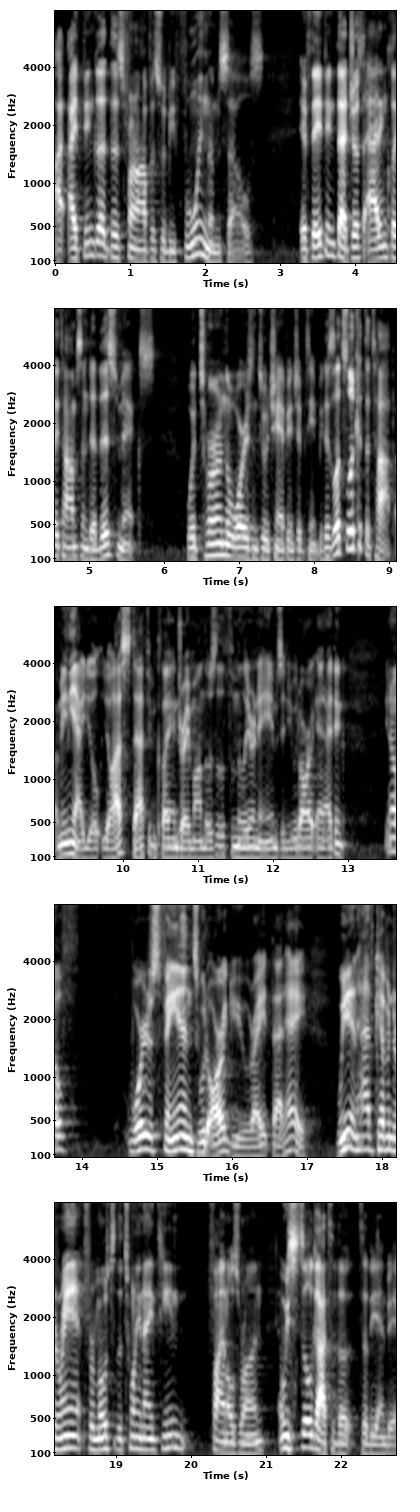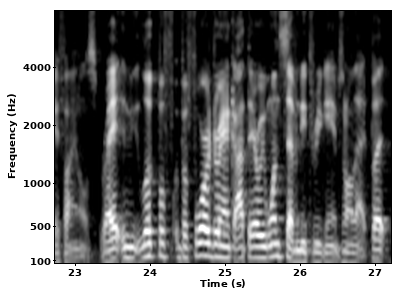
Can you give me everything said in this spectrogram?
I, I, think that this front office would be fooling themselves if they think that just adding Klay Thompson to this mix would turn the Warriors into a championship team. Because let's look at the top. I mean, yeah, you'll you'll have Steph and Klay and Draymond; those are the familiar names, and you would argue. And I think, you know, Warriors fans would argue, right, that hey, we didn't have Kevin Durant for most of the 2019 finals run, and we still got to the to the NBA finals, right? And you look before, before Durant got there, we won 73 games and all that, but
